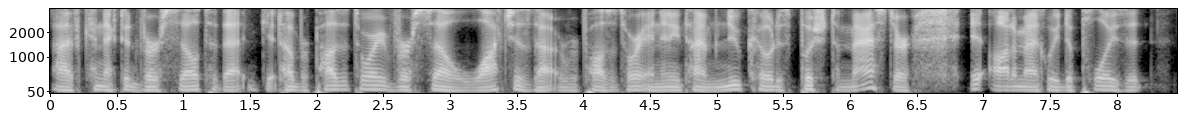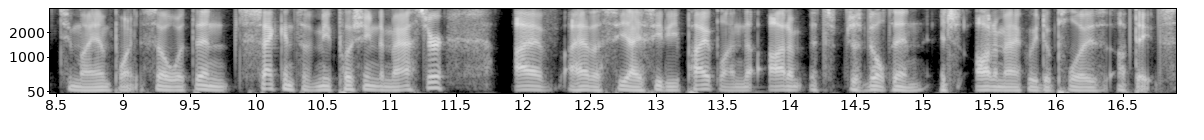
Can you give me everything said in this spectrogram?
I've connected Vercel to that GitHub repository. Vercel watches that repository, and anytime new code is pushed to master, it automatically deploys it to my endpoint. So within seconds of me pushing to master, I have I have a CI/CD pipeline that autom- it's just built in. It just automatically deploys updates.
